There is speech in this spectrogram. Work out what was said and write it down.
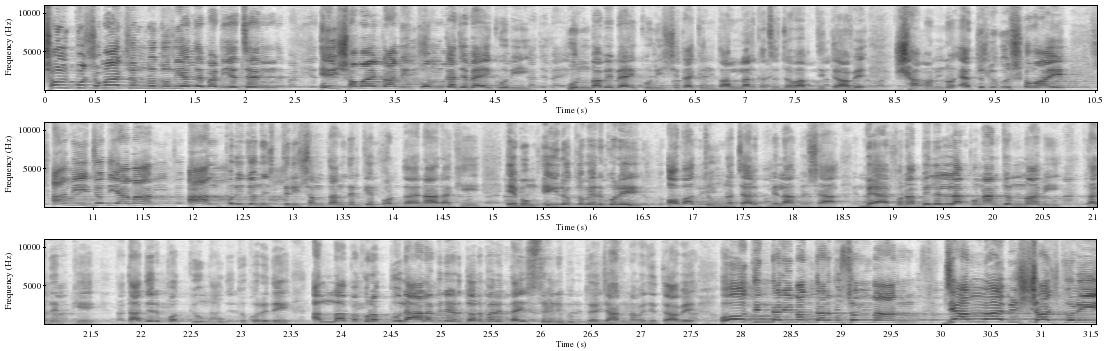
স্বল্প সময়ের জন্য দুনিয়াতে পাঠিয়েছেন। এই সময়টা আমি কোন কাজে ব্যয় করি কোন ভাবে ব্যয় করি সেটা কিন্তু আল্লাহর কাছে জবাব দিতে হবে। সামান্য এতটুকু সময়ে আমি যদি আমার আল পরিজন স্ত্রী সন্তানদেরকে পর্দায় না রাখি এবং এই রকমের করে অবাধ যৌনাচার, মেলামেশা ব্যাপনা বেলেল্লাপনার জন্য আমি তাদেরকে, তাদের পথকে উন্মুক্ত করে দেই। আল্লাহ পাক রব্বুল আলমিনের দরবারে দায়িত্ব শ্রেণীভুক্ত হয়ে জাহান নামে যেতে হবে। ও দিনদার, ইমানদার মুসলমান, যে আল্লাহ বিশ্বাস করি,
